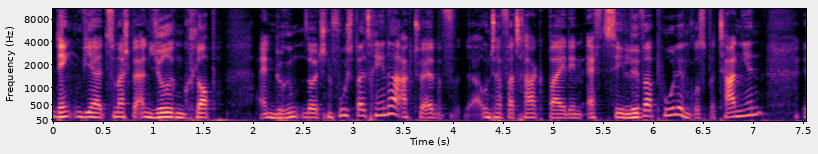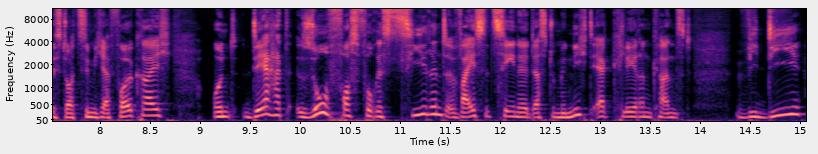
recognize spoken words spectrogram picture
denken wir zum Beispiel an Jürgen Klopp, einen berühmten deutschen Fußballtrainer, aktuell unter Vertrag bei dem FC Liverpool in Großbritannien, ist dort ziemlich erfolgreich und der hat so phosphoreszierend weiße Zähne, dass du mir nicht erklären kannst, wie die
